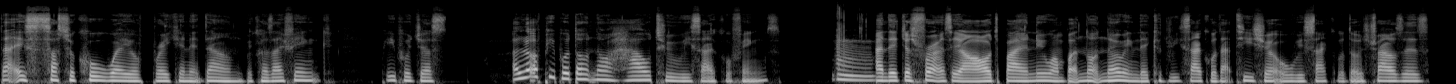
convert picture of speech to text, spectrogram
that is such a cool way of breaking it down because I think people just a lot of people don't know how to recycle things. Mm. And they just throw it and say, oh, I'll buy a new one, but not knowing they could recycle that t shirt or recycle those trousers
